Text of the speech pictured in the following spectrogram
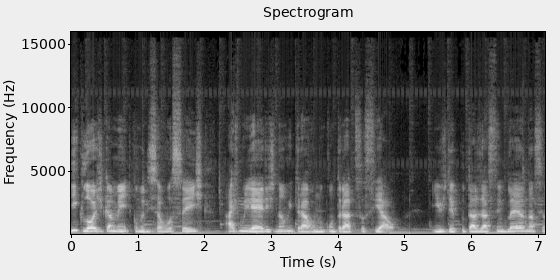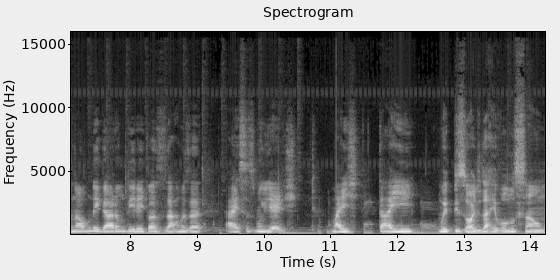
E, logicamente, como eu disse a vocês, as mulheres não entravam no contrato social. E os deputados da Assembleia Nacional negaram o direito às armas a, a essas mulheres. Mas tá aí um episódio da Revolução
